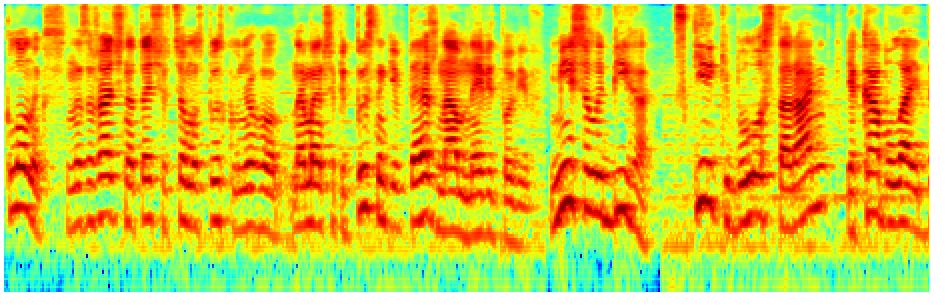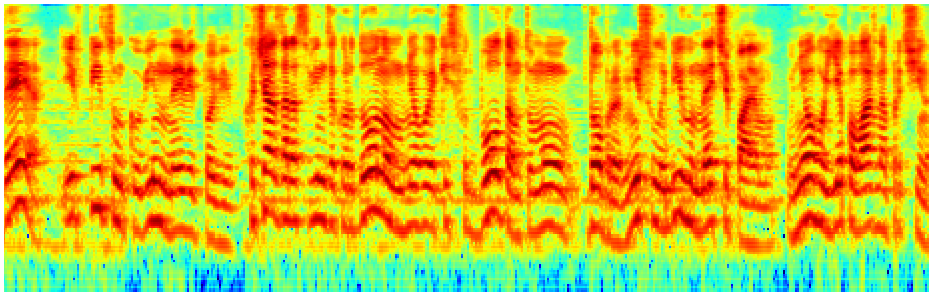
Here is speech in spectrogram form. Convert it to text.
Клоникс, незважаючи на те, що в цьому списку в нього найменше підписників, теж нам не відповів. Міша Лебіга, скільки було старань, яка була ідея, і в підсумку він не відповів. Хоча зараз він за кордоном, в нього якийсь футбол там, тому добре, Мішу Лебігу не чіпаємо. В нього є поважна причина.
